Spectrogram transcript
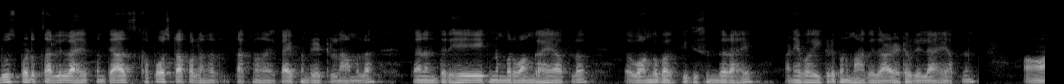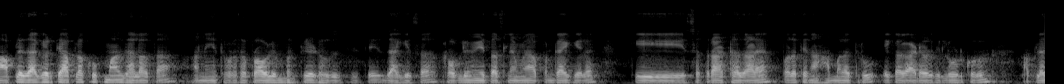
लूज पडत चाललेलं आहे पण ते आज खपावच टाकावं लागणार टाकणार आहे काय पण रेटला आम्हाला. त्यानंतर हे एक नंबर वांगं आहे आपलं. वांग बाग किती सुंदर आहे. आणि बघा इकडे पण मागं जाळ्या ठेवलेल्या आहे आपण आपल्या जागेवरती आपला खूप माल झाला होता आणि थोडासा प्रॉब्लेम पण क्रिएट होत होता तिथे जागेचा. प्रॉब्लेम येत असल्यामुळे आपण काय केलं की सतरा अठरा जाळ्या परत ना हमाला थ्रू एका गाड्यावरती लोड करून आपल्या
